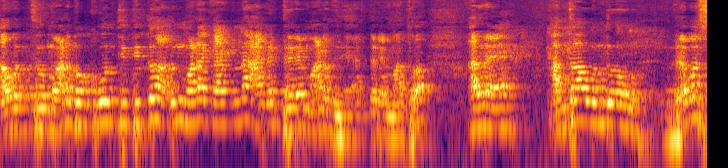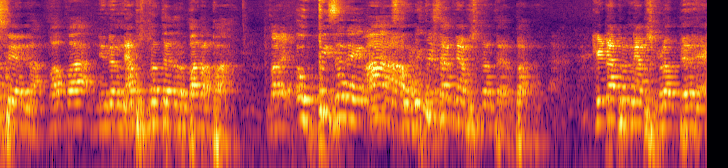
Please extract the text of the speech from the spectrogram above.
ಅವತ್ತು ಮಾಡಬೇಕು ಅಂತಿದ್ದು ಅದನ್ನ ಮಾಡೋಕ್ಕಾಗಲಿಲ್ಲ ಆಮೇಲೆ ಬೇರೆ ಮಾಡಿದ್ವಿ ಅಂದರೆ ಬೇರೆ ಮಾತು. ಆದರೆ ಅಂತ ಒಂದು ವ್ಯವಸ್ಥೆಯನ್ನ ಪಾಪ ನೀನು ಜ್ಞಾಪಿಸ್ಕೊಂತ ಇದ್ರು ಬಾರಪ್ಪ. ಬಾರ ಉಪ್ಪಿ ಸರ್ ಆ, ಉಪ್ಪಿ ಸರ್ ಇರಪ್ಪ ಬಾ. ಕಿಟಪ್ಪ ಜ್ಞಾಪಿಸ್ಕೊಳ್ಳೋದು ಬೇರೆ.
